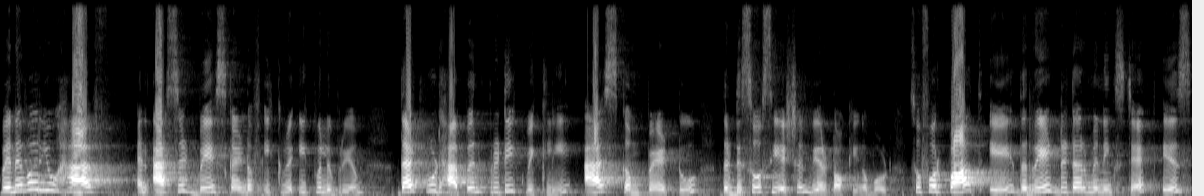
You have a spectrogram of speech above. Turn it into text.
whenever you have an acid base kind of equi equilibrium that would happen pretty quickly as compared to the dissociation we are talking about. So, for path A the rate determining step is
